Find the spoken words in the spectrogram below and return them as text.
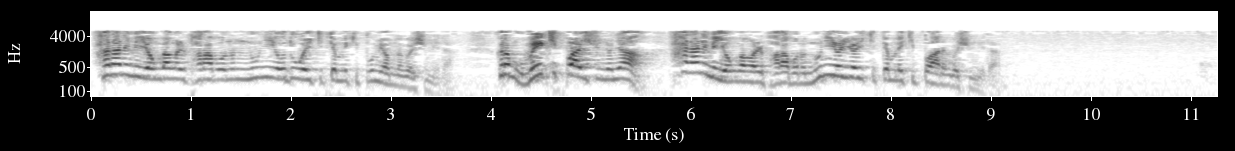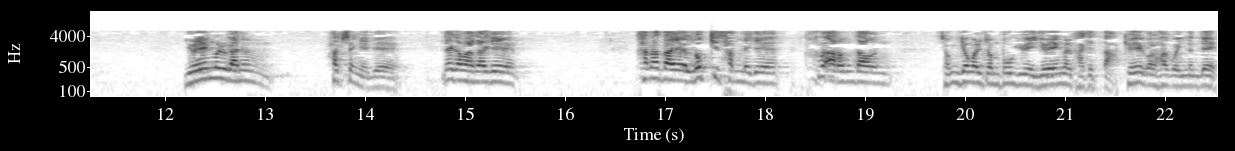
하나님의 영광을 바라보는 눈이 어두워 있기 때문에 기쁨이 없는 것입니다. 그럼 왜 기뻐할 수 있느냐? 하나님의 영광을 바라보는 눈이 열려 있기 때문에 기뻐하는 것입니다. 여행을 가는 학생에게 내가 만약에 카나다의 로키 산맥의 그 아름다운 정경을 좀 보기 위해 여행을 가겠다 계획을 하고 있는데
